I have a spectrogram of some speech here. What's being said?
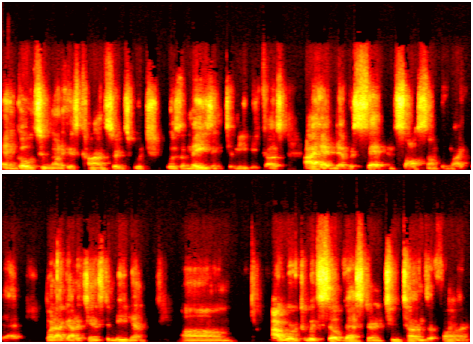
and go to one of his concerts, which was amazing to me because I had never sat and saw something like that, but I got a chance to meet him. Um, I worked with Sylvester and Two Tons of Fun.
